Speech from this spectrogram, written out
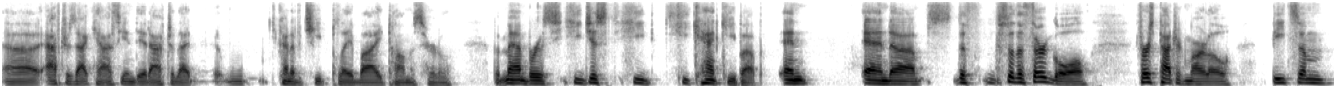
uh, after Zack Kassian did after that kind of cheap play by Tomas Hertl. But man, Bruce, he just he he can't keep up. And and uh, the so the third goal, first Patrick Marleau beats him.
